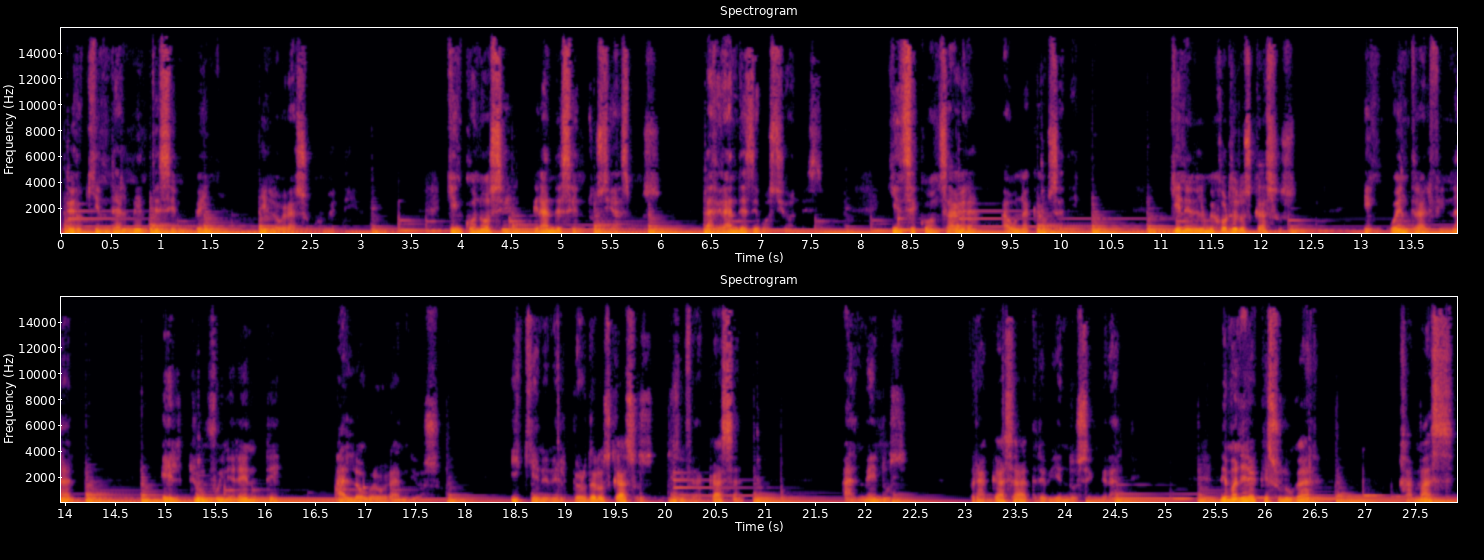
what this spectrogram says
pero quien realmente se empeña en lograr su cometido, quien conoce grandes entusiasmos, las grandes devociones, quien se consagra a una causa digna, quien en el mejor de los casos encuentra al final el triunfo inherente al logro grandioso. Y quien en el peor de los casos, si fracasa, al menos fracasa atreviéndose en grande. De manera que su lugar jamás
